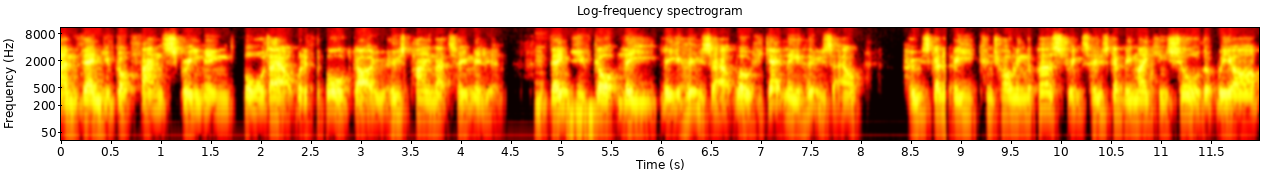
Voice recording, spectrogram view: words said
and then you've got fans screaming board out. Well, if the board go, who's paying that two million? Hmm. Then you've got Lee Lee Hoos out. Well, if you get Lee Hoos out, who's going to be controlling the purse strings? Who's going to be making sure that we are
